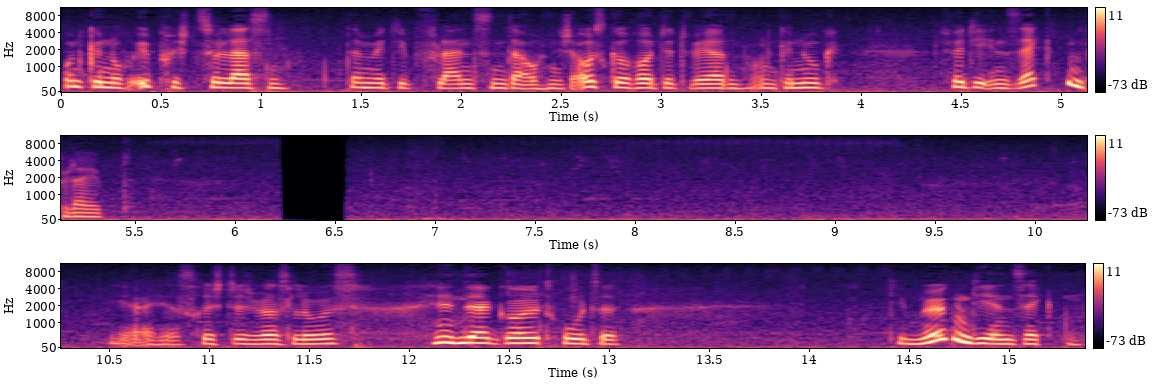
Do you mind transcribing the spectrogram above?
und genug übrig zu lassen, damit die Pflanzen da auch nicht ausgerottet werden und genug für die Insekten bleibt. Ja, hier ist richtig was los in der Goldrute. Die mögen die Insekten.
